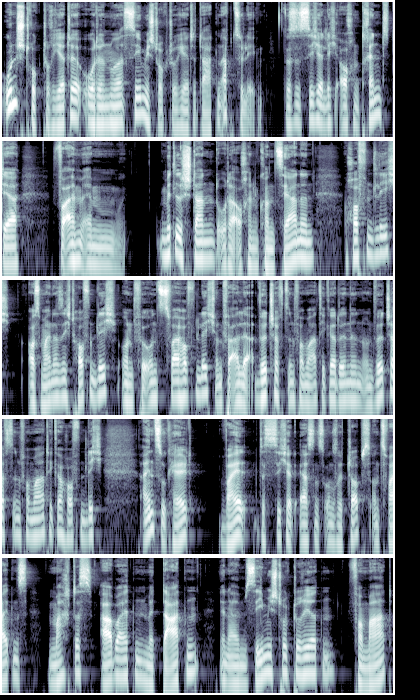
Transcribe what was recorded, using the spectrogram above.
unstrukturierte oder nur semi-strukturierte Daten abzulegen. Das ist sicherlich auch ein Trend, der vor allem im Mittelstand oder auch in Konzernen hoffentlich aus meiner Sicht hoffentlich und für uns zwei hoffentlich und für alle Wirtschaftsinformatikerinnen und Wirtschaftsinformatiker hoffentlich Einzug hält, weil das sichert erstens unsere Jobs und zweitens macht das Arbeiten mit Daten in einem semi-strukturierten Format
